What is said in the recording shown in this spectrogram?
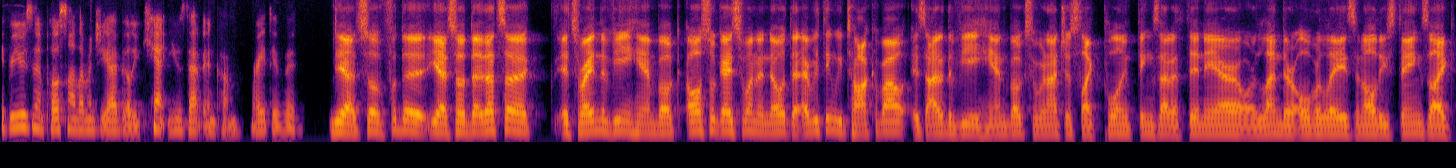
If you're using a post 11 GI Bill, you can't use that income, right, David? Yeah, so for the yeah, so that's a it's right in the VA handbook. Also, guys, want to note that everything we talk about is out of the VA handbook, so we're not just like pulling things out of thin air or lender overlays and all these things. Like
